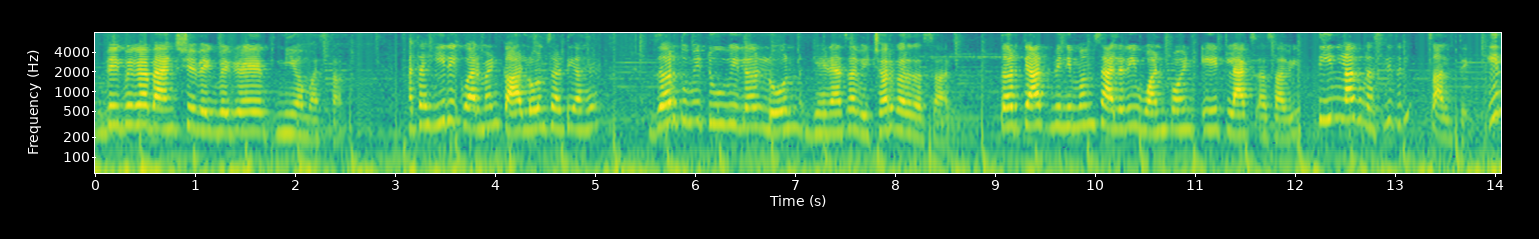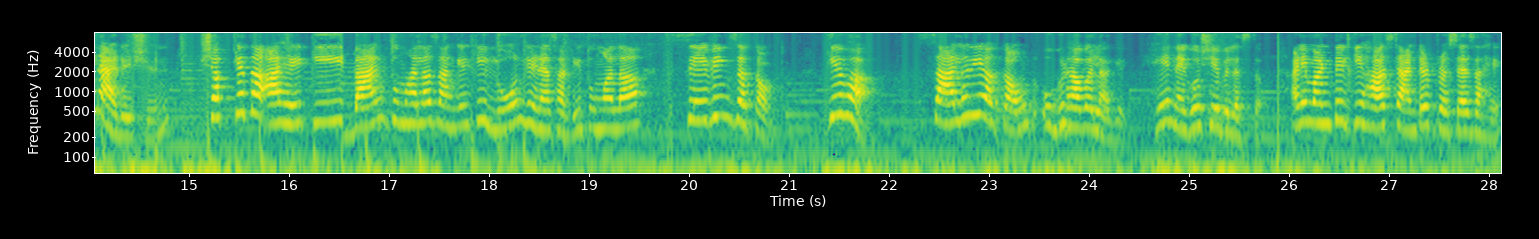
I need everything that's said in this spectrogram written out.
वेगवेगळ्या बँक्सचे वेगवेगळे नियम असतात. आता ही रिक्वायरमेंट कार लोनसाठी आहे. जर तुम्ही टू व्हीलर लोन घेण्याचा विचार करत असाल तर त्यात minimum salary one point eight lakhs असावी. तीन लाख नसली तरी चालते. इन ॲडिशन शक्यता आहे की बँक तुम्हाला सांगेल की लोन घेण्यासाठी तुम्हाला सेव्हिंग्ज अकाउंट किंवा सॅलरी अकाउंट उघडावं लागेल. हे नेगोशिएबल असतं. आणि म्हणतील की हा स्टँडर्ड प्रोसेस आहे.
